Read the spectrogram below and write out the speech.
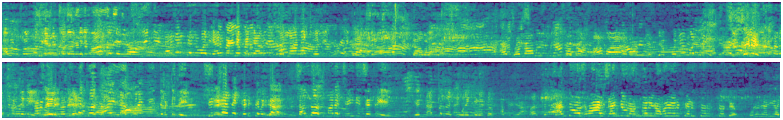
அவன் சொல்வது என்ன சொல்றான் தெரியுமா? இங்கு நடந்தது ஒரு ஏற்பாடு சொல்லாமல் சொல்லி கூப்பிட்டாங்க. ஆமா. சந்தோஷமான செய்தி சென்று என் நண்பர்களுக்கு உரைக்க வேண்டும் சந்தோஷமா சென்று நண்பர்கள் அவர்களுக்கு எடுத்து உடனடியாக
